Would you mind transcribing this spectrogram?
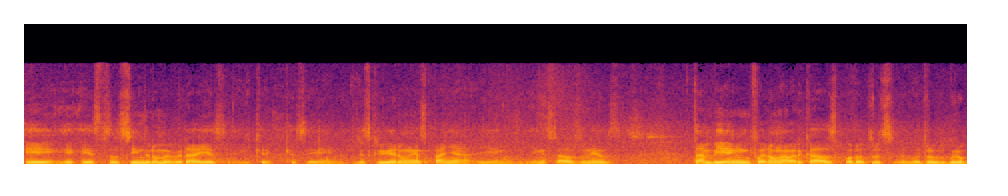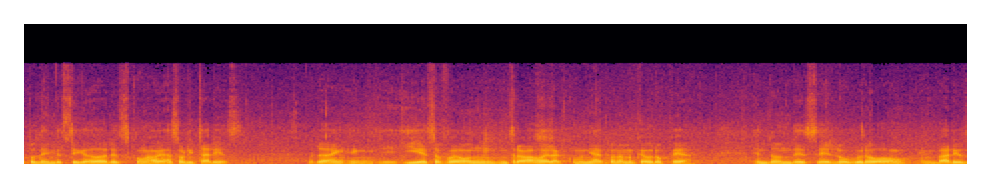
que e, estos síndromes, ¿verdad? Y es, que, se describieron en España y en, Estados Unidos, también fueron abarcados por otros, otros grupos de investigadores con abejas solitarias, ¿verdad? y eso fue un, trabajo de la Comunidad Económica Europea, en donde se logró en varios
